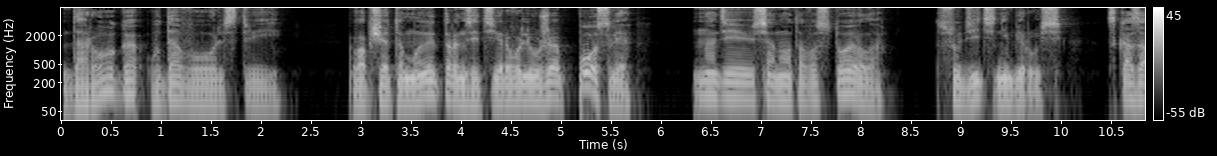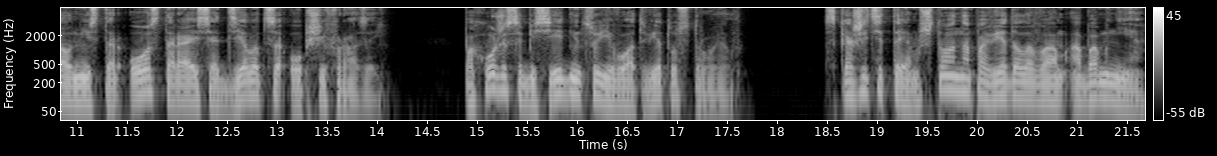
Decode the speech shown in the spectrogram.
«Дорога удовольствий». «Вообще-то мы транзитировали уже после». «Надеюсь, оно того стоило». «Судить не берусь», — сказал мистер О, стараясь отделаться общей фразой. Похоже, собеседницу его ответ устроил. «Скажите, Тем, что она поведала вам обо мне?»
